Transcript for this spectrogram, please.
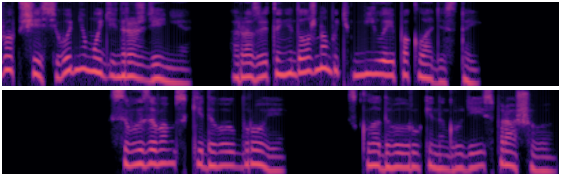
вообще, сегодня мой день рождения. Разве ты не должна быть милой и покладистой? С вызовом скидываю брови, Складываю руки на груди и спрашиваю.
